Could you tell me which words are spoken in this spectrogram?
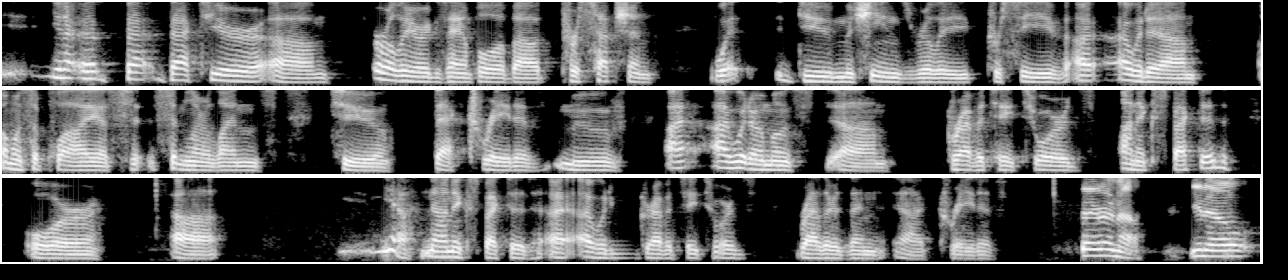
You know, uh, back back to your um, earlier example about perception. What do machines really perceive? I, I would um, almost apply a s- similar lens to that creative move. I, I would almost um, gravitate towards unexpected or, uh, yeah, non-expected. I, I, would gravitate towards rather than uh, creative. Fair enough. You know,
